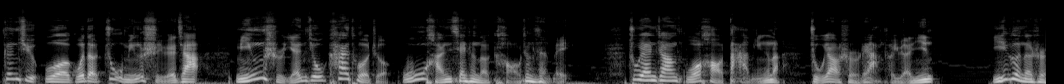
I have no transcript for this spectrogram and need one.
根据我国的著名史学家、明史研究开拓者吴晗先生的考证认为，朱元璋国号大明呢。主要是两个原因，一个呢是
